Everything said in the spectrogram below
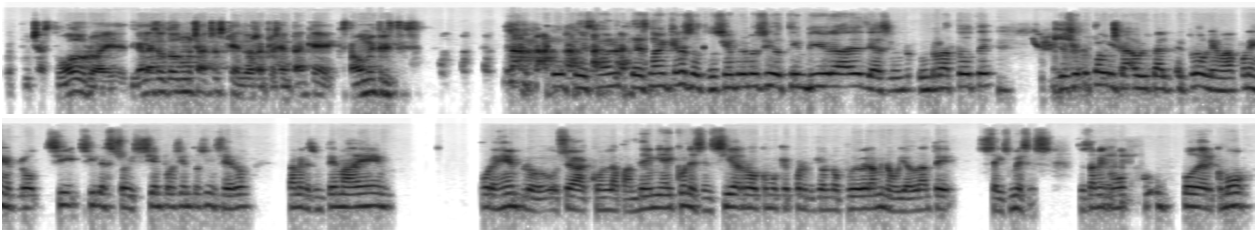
pues, pucha, estuvo duro. Eh. Dígale a esos dos muchachos que los representan que, estamos muy tristes. ustedes, saben, ustedes, saben, que nosotros siempre hemos sido Team Vibra desde hace un, un ratote. Yo siento que ahorita, ahorita el, el, problema, por ejemplo, si, si les soy 100% sincero, también es un tema de, por ejemplo, o sea, con la pandemia y con ese encierro, como que por, yo no pude ver a mi novia durante seis meses. Entonces también como poder como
